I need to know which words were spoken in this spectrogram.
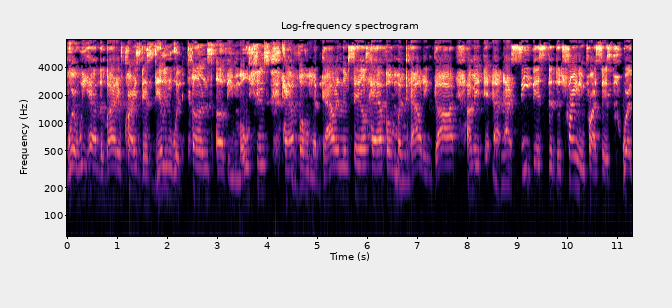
where we have the body of Christ that's dealing with tons of emotions. Half of them are doubting themselves, half of them are mm-hmm. doubting God. I mean, mm-hmm. I, I, see this the, the training process where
